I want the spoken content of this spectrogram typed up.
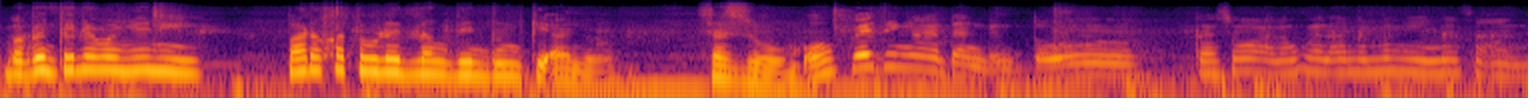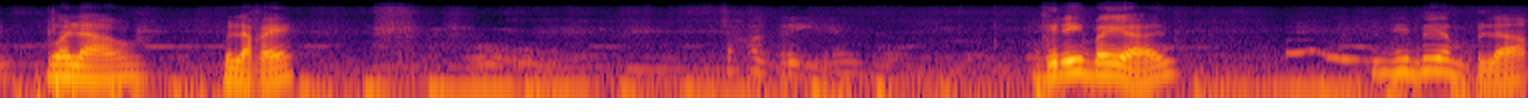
Maganda naman yan eh. Parang katulad lang din dun kay ano. Sa Zoom. Oh, Pwede nga dang ganito. Kaso alam, wala naman yun saan. walang. Malaki? Oo. Tsaka gray yan. Gray ba yan? Hindi ba yan black?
